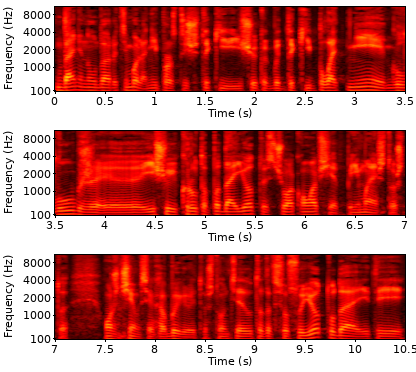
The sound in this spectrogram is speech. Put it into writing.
Дани на удары, тем более, они просто еще такие, еще как бы такие плотнее, глубже, э, еще и круто подает. То есть чувак, он вообще понимаешь то, что он же чем всех обыгрывает, то, что он тебе вот это все сует туда, и ты,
